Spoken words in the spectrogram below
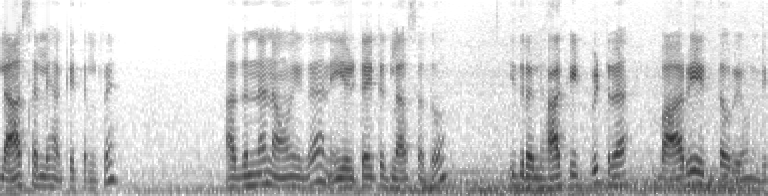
ಗ್ಲಾಸಲ್ಲಿ ಹಾಕೈತಲ್ರಿ. ಅದನ್ನು ನಾವು ಈಗ ಏರ್ಟೈಟ್ ಗ್ಲಾಸ್ ಅದು ಇದರಲ್ಲಿ ಹಾಕಿ ಇಟ್ಬಿಟ್ರೆ ಭಾರಿ ಇರ್ತಾವ್ರಿ ಉಂಡೆ.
